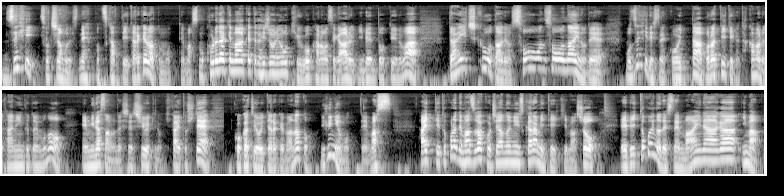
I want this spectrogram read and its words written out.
ぜひそちらもですね、もう使っていただければと思っています。もうこれだけマーケットが非常に大きく動く可能性があるイベントっていうのは、第1クォーターではそうそうないので、もうぜひですね、こういったボラティティが高まるタイミングというものを、え皆さんのですね、収益の機会としてご活用いただければなというふうに思っています。はい。っていうところで、まずはこちらのニュースから見ていきましょう。えビットコインのですね、マイナーが今、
